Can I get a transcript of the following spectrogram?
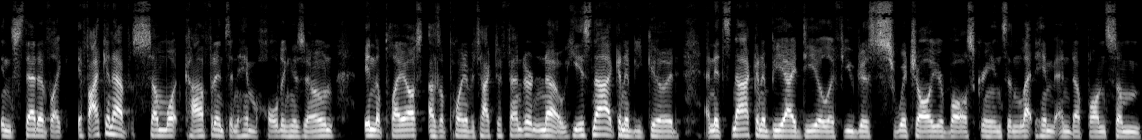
instead of like, if I can have somewhat confidence in him holding his own in the playoffs as a point of attack defender, no, he is not going to be good. And it's not going to be ideal if you just switch all your ball screens and let him end up on some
